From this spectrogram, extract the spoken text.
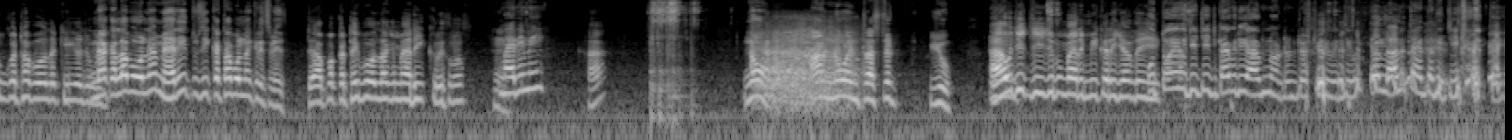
ਤੂੰ ਇਕੱਠਾ ਬੋਲਦਾ ਕੀ ਹੋ ਜੂ ਮੈਂ ਇਕੱਲਾ ਬੋਲਣਾ ਮੈਰੀ ਤੁਸੀਂ ਇਕੱਠਾ ਬੋਲਣਾ ਕ੍ਰਿਸਮਸ। ਤੇ ਆਪਾਂ ਇਕੱਠੇ ਹੀ ਬੋਲਦਾ ਦਾਂਗੇ ਮੈਰੀ ਕ੍ਰਿਸਮਸ। Marry me. ਹਾਂ? No I am no interested you ਇਹੋ ਜੀ ਚੀਜ਼ ਨੂੰ ਮੀ ਕਰੀ ਜਾਂਦੇ ਜੀ। ਉਤੋਂ ਇਹੋ ਜਿਹੀ ਚੀਜ਼ ਕਹੇ ਵੀ I am not interested with you ਤੇ ਲਾਲਤ ਹੈ ਤਾਂ ਦੀ ਚੀਜ਼ ਉੱਤੇ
